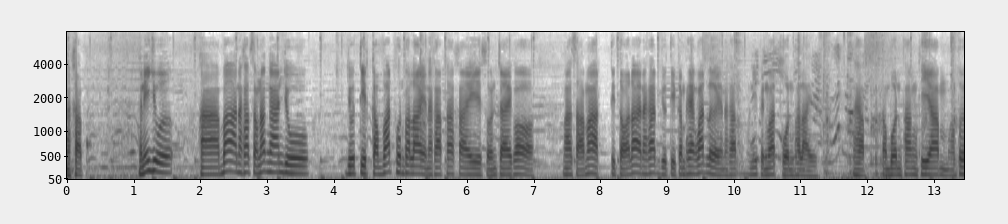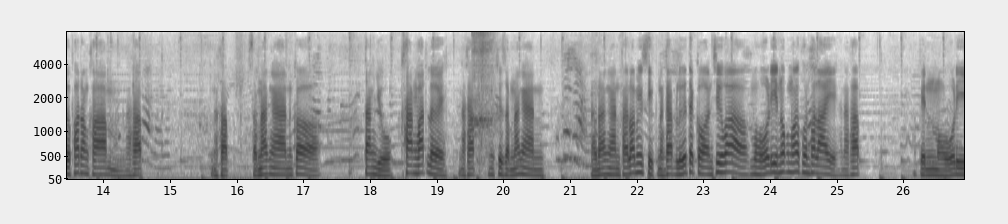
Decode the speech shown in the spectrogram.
นะครับ อันนี้อยู่บ้านนะครับสำนักงานอยู่อยู่ติดกับวัดพลพลายนะครับ ถ้าใครสนใจก็มาสามารถติดต่อได้นะครับ อยู่ติดกำแพงวัดเลยนะครับอันนี้เป็นวัดพลพลายนะครับตำบลพังเทียมอำเภอพระทองคำนะครับนะครับสำนักงานก็ ตั้งอยู่ข้างวัดเลยนะครับนี่คือสำนักงานสำนักงานไพเรมิสิกนะครับหรือแต่ก่อนชื่อว่าโมโหรีนกน้อยพลพลายนะครับ เป็นโมโหรี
